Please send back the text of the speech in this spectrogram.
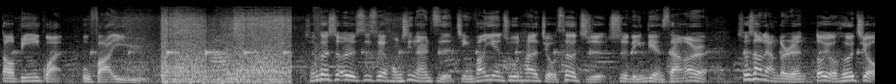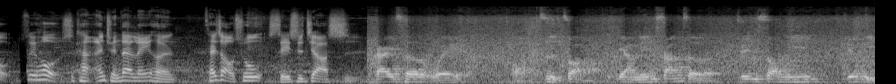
到殡仪馆不发抑郁。乘客是二十四岁红姓男子，警方验出他的酒测值是零点三二，车上两个人都有喝酒，最后是看安全带勒痕才找出谁是驾驶。该车为哦自撞，两名伤者均送医，均已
